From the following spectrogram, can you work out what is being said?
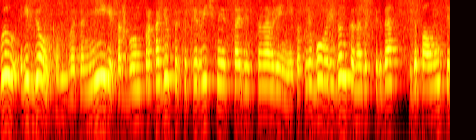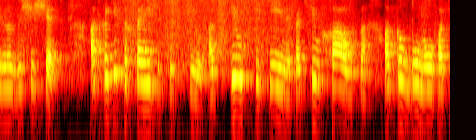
был ребенком в этом мире, как бы он проходил только первичные стадии становления. Как любого ребенка надо всегда дополнительно защищать от каких-то хтонических сил, от сил стихийных, от сил хаоса, от колдунов, от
